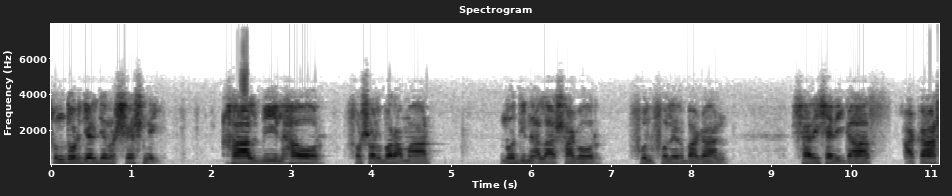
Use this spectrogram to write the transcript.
সৌন্দর্যের যেন শেষ নেই খাল বিল হাওর ফসল ভরা মাঠ নদী নালা, সাগর, ফুল ফলের বাগান, সারি সারি গাছ, আকাশ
